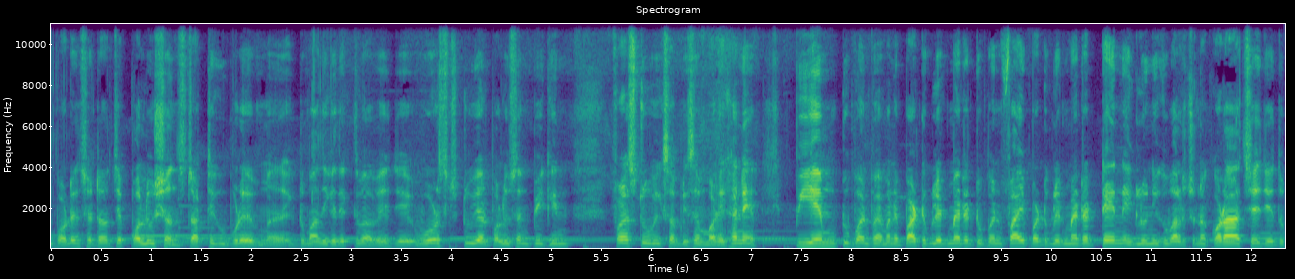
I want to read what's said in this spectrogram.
ইম্পর্টেন্ট সেটা হচ্ছে পলিউশনস তার ঠিক উপরে একটু দিকে দেখতে পাবে যে worst two year pollution peak in first two weeks of December এখানে পিএম টু পয়েন্ট ফাইভ মানে particulate matter two point five particulate matter ten এগুলো নিয়ে খুব আলোচনা করা আছে। যেহেতু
